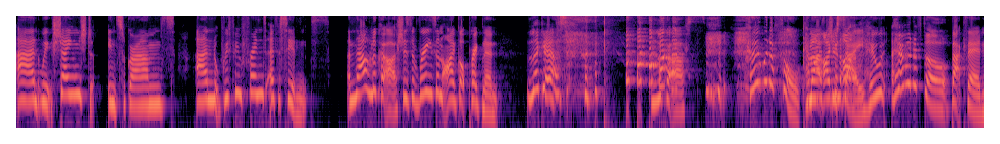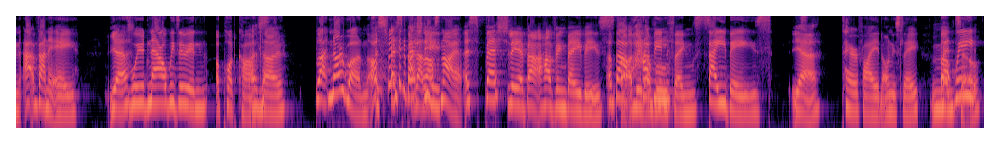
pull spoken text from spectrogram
And we exchanged Instagrams and we've been friends ever since. And now look at us. She's the reason I got pregnant. Look at us. Look at us. Who would have thought? Can No, I I just can- say, who Who would have thought? back then at Vanity, Yes. we would now be doing a podcast? no. Like no one. I was thinking about that last night. Especially about having babies. About I mean, having things. Babies. Yeah. Terrifying, honestly. But we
